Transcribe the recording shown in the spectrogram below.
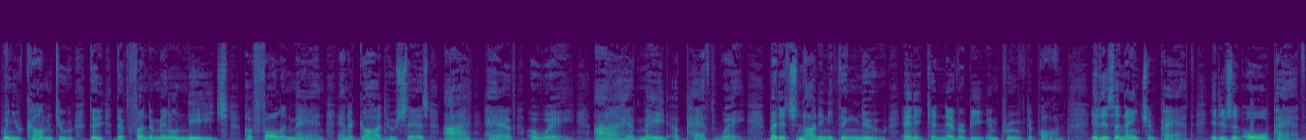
when you come to the, the fundamental needs of fallen man and a God who says, I have a way. I have made a pathway, but it's not anything new and it can never be improved upon. It is an ancient path. It is an old path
